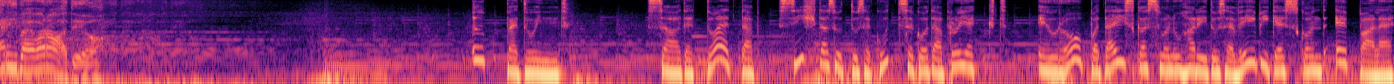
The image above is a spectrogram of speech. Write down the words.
Äripäevaraadio. õppetund. Saadet toetab sihtasutuse Kutsekoda projekt Euroopa täiskasvanuhariduse veebikeskkond EPALE.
